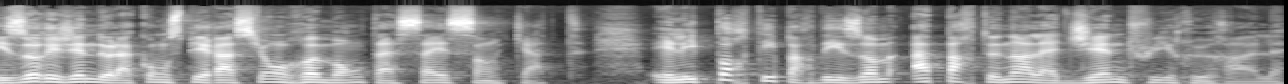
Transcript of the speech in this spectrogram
Les origines de la conspiration remontent à 1604. Elle est portée par des hommes appartenant à la gentry rurale,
